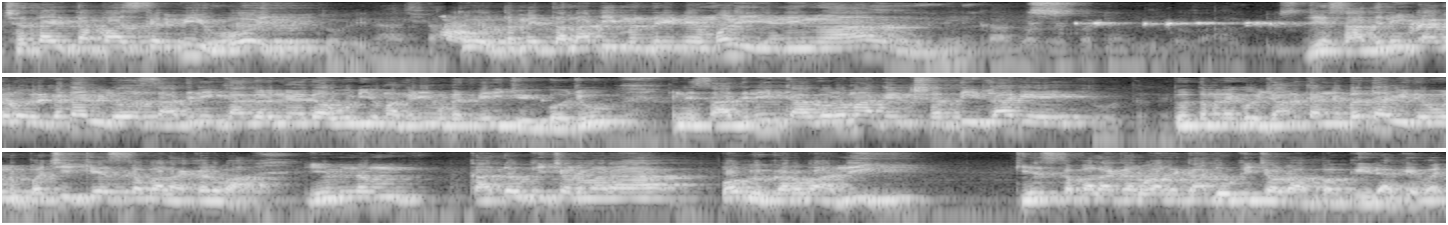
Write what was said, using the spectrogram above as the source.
છતાંય તપાસ કરવી હોય તો એના તમે તલાટી મંત્રીને મળી અને એનું. જે સાધનિક કાગળો એ કટાવી લો સાધનિક કાગળ મેં અગાઉ ઓડિયોમાં ઘણી વખત કહી ચૂક્યો છું અને સાધનિક કાગળોમાં કંઈક ક્ષતિ લાગે તો તમારે કોઈ જાણકારને બતાવી દેવું ને પછી કેસ કબાલા કરવા એમનેમ કાદવ કિચડવાળા પગ કરવા નહીં કેસ કબાલા કરવા એટલે કાદવ કિચડવાળા પગ કર્યા કહેવાય.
